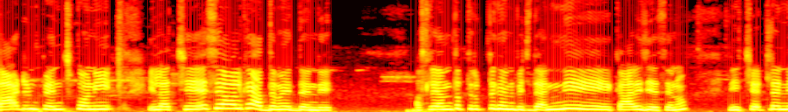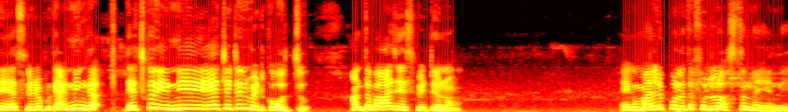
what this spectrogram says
గార్డెన్ పెంచుకొని ఇలా చేసే వాళ్ళకే అర్థమైద్దండి. అసలు ఎంత తృప్తిగా అనిపించింది. అన్నీ ఖాళీ చేశాను. నీ చెట్లన్నీ వేసుకునేటప్పటికి అన్నీ ఇంకా తెచ్చుకొని ఎన్ని ఏ చెట్టుని పెట్టుకోవచ్చు. అంత బాగా చేసి పెట్టాను. ఇక మల్లెపూలు అయితే ఫుల్ వస్తున్నాయండి.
